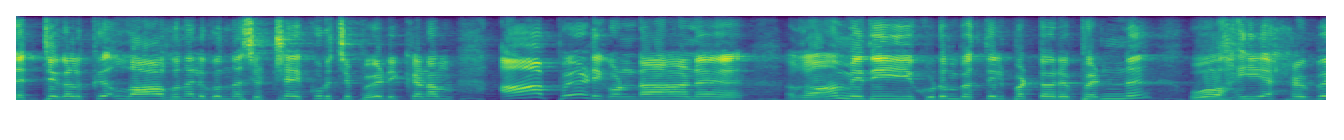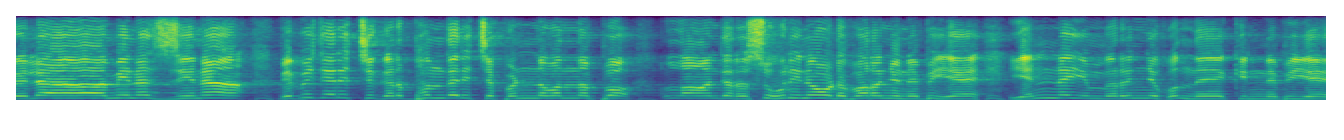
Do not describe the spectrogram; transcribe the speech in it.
തെറ്റുകൾക്ക് അള്ളാഹു നൽകുന്ന ശിക്ഷയെക്കുറിച്ച് പേടിക്കണം. ആ പേടി കൊണ്ടാണ് ഗാമിദി കുടുംബത്തിൽപ്പെട്ട ഒരു പെണ്ണ്. വ്യഭിചരിച്ച് ഗർഭം ധരിച്ച പെണ്ണ് വന്നപ്പോ അള്ളാഹിന്റെ റസൂലിനോട് പറഞ്ഞു നബിയെ എന്നെയും എറിഞ്ഞു കൊന്നേക്കിൻ നബിയെ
